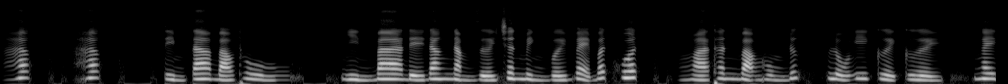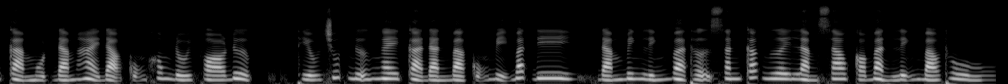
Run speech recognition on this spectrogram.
Hắc, hắc, tìm ta báo thù. Nhìn ba đế đang nằm dưới chân mình với vẻ bất khuất, hóa thân bạo hùng đức, lố y cười cười, ngay cả một đám hải đảo cũng không đối phó được. Thiếu chút nữa ngay cả đàn bà cũng bị bắt đi đám binh lính và thợ săn các ngươi làm sao có bản lĩnh báo thù.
